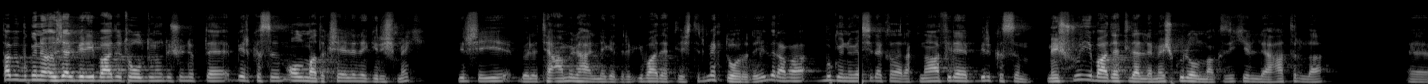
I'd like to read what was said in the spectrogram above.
Tabi bugüne özel bir ibadet olduğunu düşünüp de bir kısım olmadık şeylere girişmek, bir şeyi böyle teamül haline getirip ibadetleştirmek doğru değildir ama bugünü vesile kılarak nafile bir kısım meşru ibadetlerle meşgul olmak, zikirle, hatırla, e,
